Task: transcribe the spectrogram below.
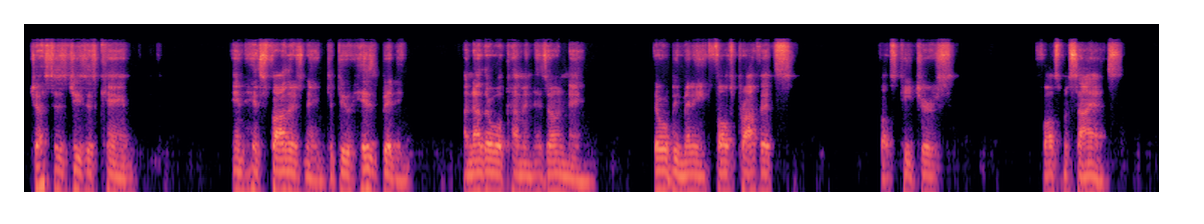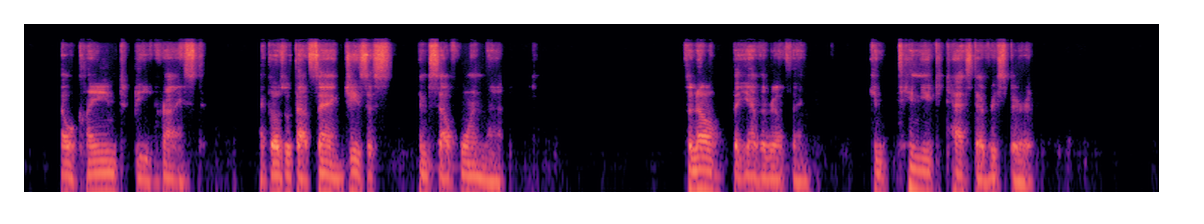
Just as Jesus came in his Father's name to do his bidding, another will come in his own name. There will be many false prophets, false teachers, false messiahs that will claim to be Christ. That goes without saying. Jesus himself warned that. So know that you have the real thing. Continue to test every spirit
